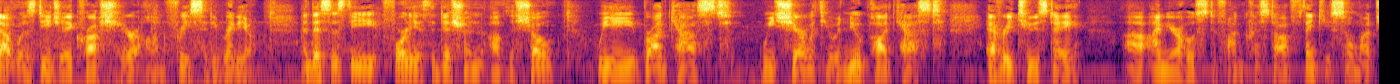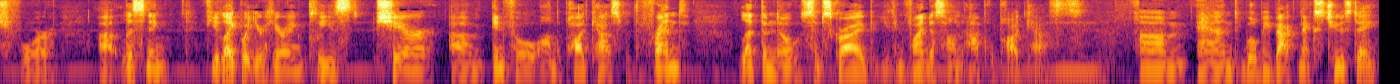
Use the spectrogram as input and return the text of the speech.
That was DJ Krush here on Free City Radio. And this is the 40th edition of the show. We broadcast, we share with you a new podcast every Tuesday. Uh, I'm your host, Stefan Christoff. Thank you so much for uh, listening. If you like what you're hearing, please share um, info on the podcast with a friend. Let them know. Subscribe. You can find us on Apple Podcasts. Um, and we'll be back next Tuesday.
